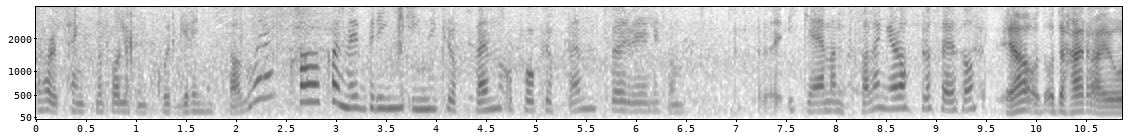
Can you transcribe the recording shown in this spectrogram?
har du tenkt noe på liksom hvor grensa går? Hva kan vi bringe inn i kroppen og på kroppen før vi liksom ikke er mennesker lenger, da, for å si det sånn? Ja, og, og det her er jo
